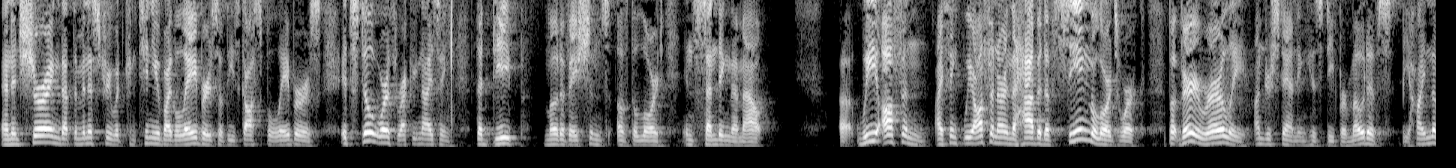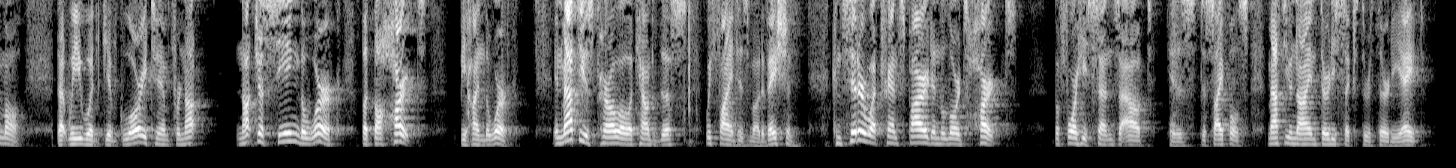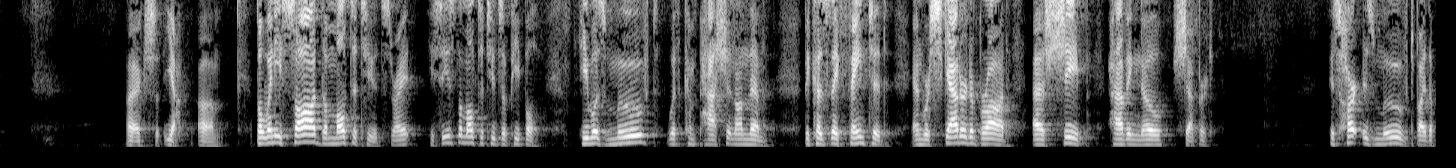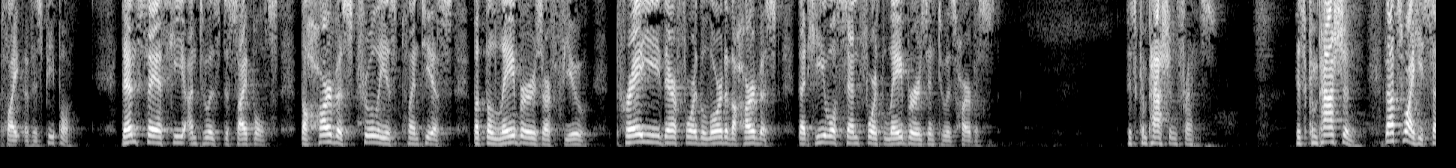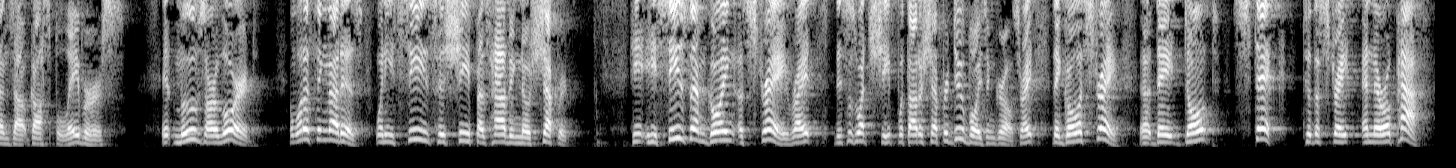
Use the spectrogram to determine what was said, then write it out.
and ensuring that the ministry would continue by the labors of these gospel laborers, it's still worth recognizing the deep motivations of the Lord in sending them out. Uh, we often, I think we often are in the habit of seeing the Lord's work, but very rarely understanding his deeper motives behind them all. That we would give glory to him for not, not just seeing the work, but the heart behind the work. In Matthew's parallel account of this, we find his motivation. Consider what transpired in the Lord's heart before he sends out his disciples. Matthew 9, 36 through 38. Uh, actually, yeah. Um, but when he saw the multitudes, right? He sees the multitudes of people. He was moved with compassion on them because they fainted and were scattered abroad as sheep having no shepherd. His heart is moved by the plight of his people. Then saith he unto his disciples, The harvest truly is plenteous, but the laborers are few. Pray ye therefore the Lord of the harvest, that he will send forth laborers into his harvest. His compassion, friends. His compassion. That's why he sends out gospel laborers. It moves our Lord. And what a thing that is when he sees his sheep as having no shepherd. He, he sees them going astray, right? This is what sheep without a shepherd do, boys and girls, right? They go astray. Uh, they don't stick to the straight and narrow path.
